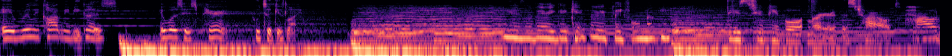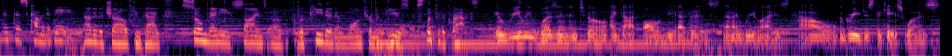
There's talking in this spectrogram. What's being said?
it really caught me because it was his parent who took his life. He was a very good kid, very playful, loving. These two people murdered this child. How did this come to be? How did a child who had so many signs of repeated and long-term abuse slip through the cracks? It really wasn't until I got all of the evidence that I realized how egregious the case was.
